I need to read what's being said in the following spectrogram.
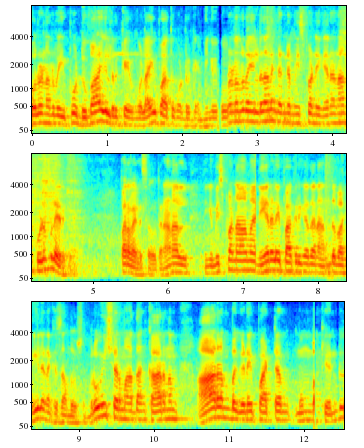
புலனர்வை இப்போ துபாயில் இருக்கேன். உங்கள் லைவ் பார்த்து கொண்டிருக்கேன். நீங்க புலனர்வையில் தானே கண்ட மிஸ் பண்ணீங்க. ஏன்னா நான் கொழும்புல இருக்கேன். பரவாயில்ல சகோதரன். ஆனால் நீங்க மிஸ் பண்ணாம நேரலை பாக்குறீங்க தானே அந்த வகையில் எனக்கு சந்தோஷம். ரோஹித் சர்மா தான் காரணம் ஆரம்ப இடைப்பாட்டம் மும்பைக்கு என்று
